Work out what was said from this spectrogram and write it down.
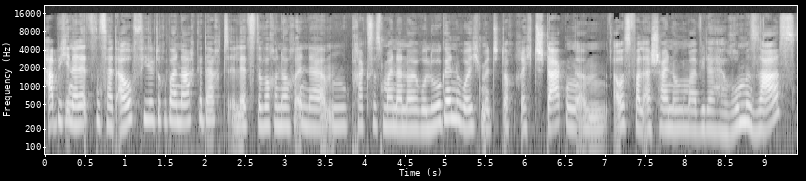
habe ich in der letzten Zeit auch viel drüber nachgedacht. Letzte Woche noch in der ähm, Praxis meiner Neurologin, wo ich mit doch recht starken ähm, Ausfallerscheinungen mal wieder herumsaß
